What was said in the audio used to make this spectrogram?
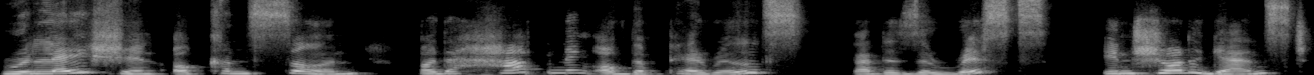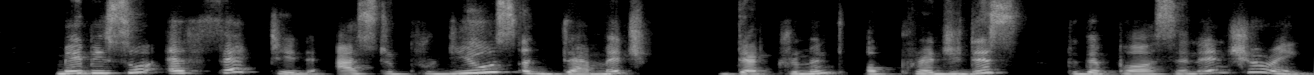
relation or concern by the happening of the perils, that is the risks, insured against, may be so affected as to produce a damage, detriment, or prejudice to the person insuring.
